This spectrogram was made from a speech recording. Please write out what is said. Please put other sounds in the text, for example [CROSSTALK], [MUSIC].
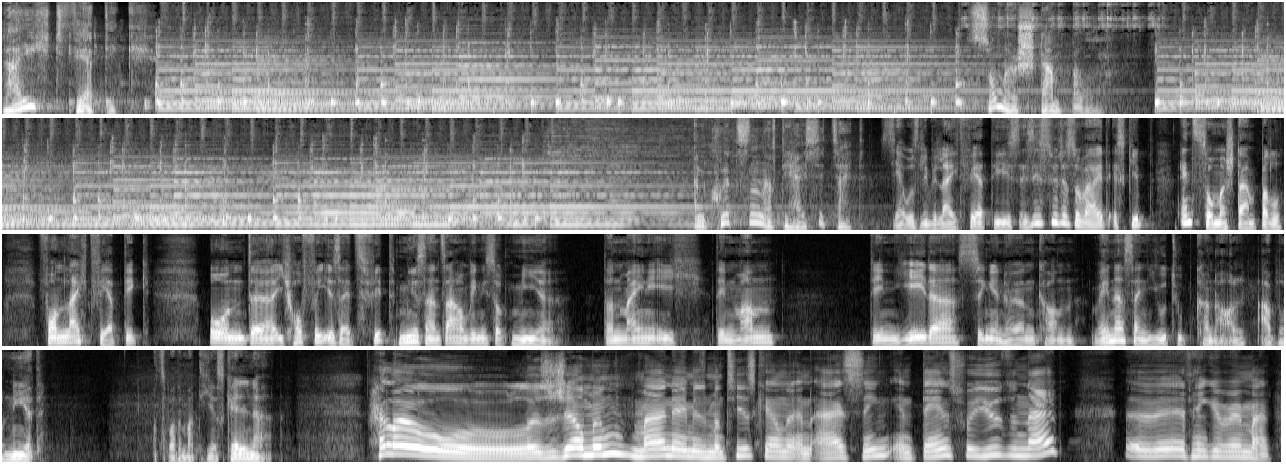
Leichtfertig. Sommerstampel. Einen kurzen auf die heiße Zeit. Servus, liebe Leichtfertis. Es ist wieder soweit. Es gibt ein Sommerstamperl von Leichtfertig. Und äh, ich hoffe, ihr seid fit. Mir sind auch, und wenn ich sage mir, dann meine ich den Mann, den jeder singen hören kann, wenn er seinen YouTube-Kanal abonniert. Und zwar der Matthias Kellner. Hello, ladies and gentlemen. My name is Matthias Kellner and I sing and dance for you tonight. Uh, thank you very much.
